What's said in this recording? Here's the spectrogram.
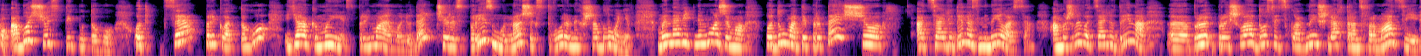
Ну, або щось типу того. От це приклад того, як ми сприймаємо людей через призму наших створених шаблонів. Ми навіть не можемо подумати про те, що а ця людина змінилася. А можливо, ця людина е, про, пройшла досить складний шлях трансформації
